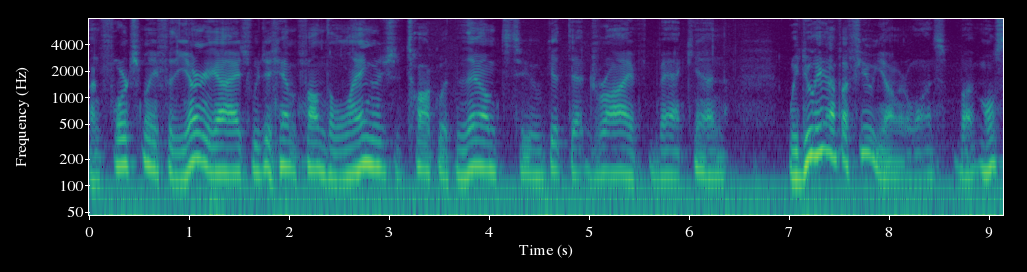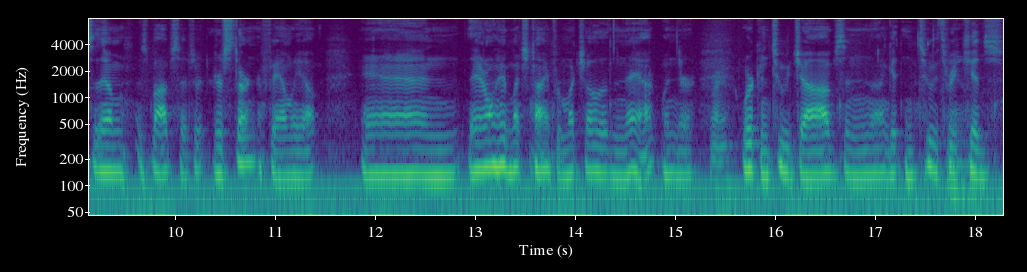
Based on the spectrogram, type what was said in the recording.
unfortunately for the younger guys, we just haven't found the language to talk with them to get that drive back in. We do have a few younger ones, but most of them, as Bob says, they're, starting a family up, and they don't have much time for much other than that when they're Right. working two jobs and uh, getting two, three Yeah. kids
